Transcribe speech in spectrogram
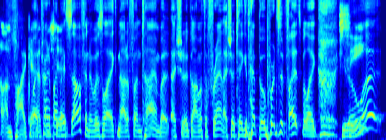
on podcasts. Well, I tried it by shit. myself, and it was like not a fun time. But I should have gone with a friend. I should have taken that billboard's advice. But like, you See? know what?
